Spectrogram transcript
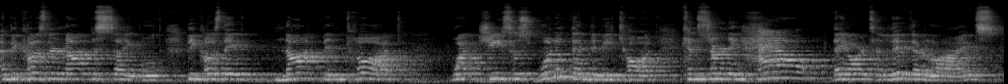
And because they're not discipled, because they've not been taught what Jesus wanted them to be taught concerning how they are to live their lives,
